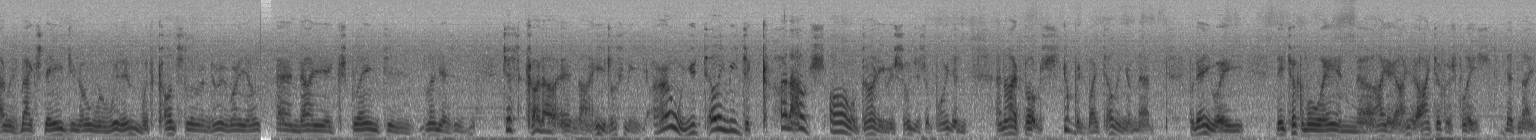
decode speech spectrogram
I was backstage, you know, with him, with Consular and everybody else. And I explained to Lenny, I said, just cut out. And uh, he looks at me, oh, you're telling me to cut out? Oh, God, he was so disappointed. And I felt stupid by telling him that. But anyway, they took him away, and uh, I, I, I took his place that night.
